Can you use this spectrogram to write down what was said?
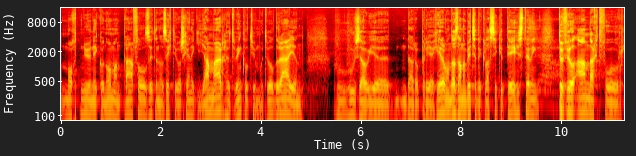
Mocht nu een econoom aan tafel zitten, dan zegt hij waarschijnlijk: ja, maar het winkeltje moet wel draaien. Hoe, hoe zou je daarop reageren? Want dat is dan een beetje de klassieke tegenstelling. Te veel aandacht voor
